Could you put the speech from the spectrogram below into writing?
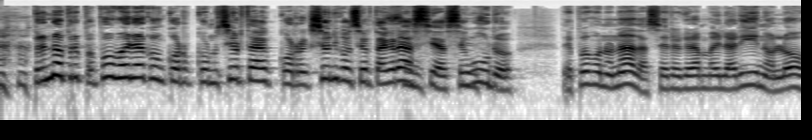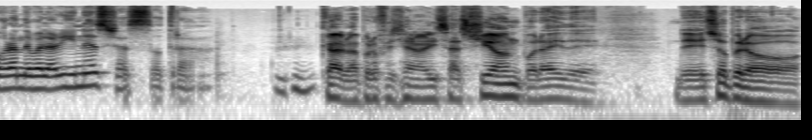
Pero no, pero podemos bailar con, cor- con cierta corrección y con cierta gracia, sí, seguro. Después, bueno, nada, ser el gran bailarín o los grandes bailarines ya es otra. Claro, la profesionalización por ahí de, de eso, pero...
